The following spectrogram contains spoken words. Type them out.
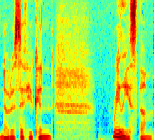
Notice if you can release them.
